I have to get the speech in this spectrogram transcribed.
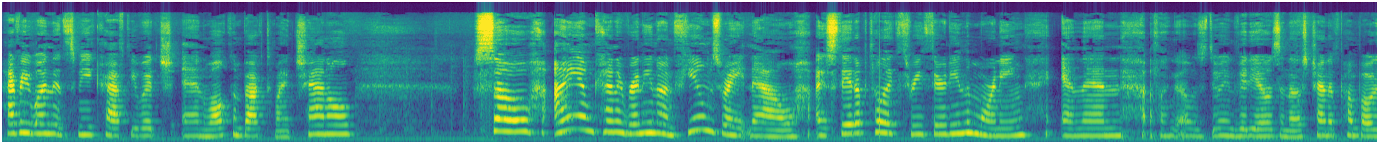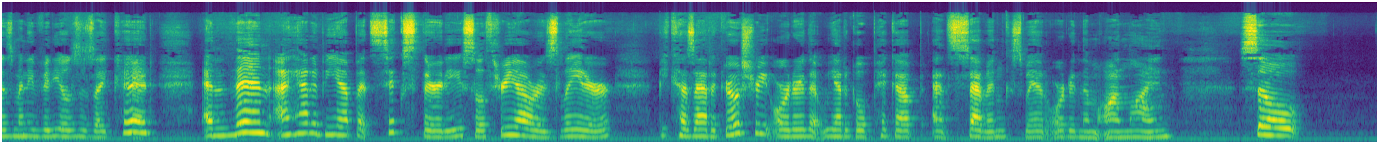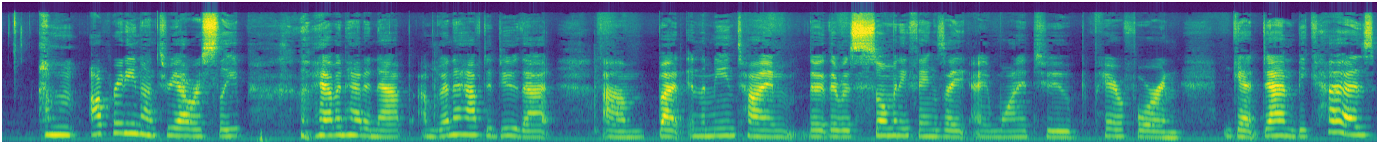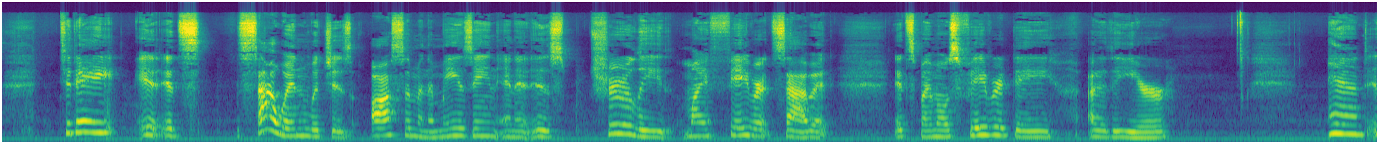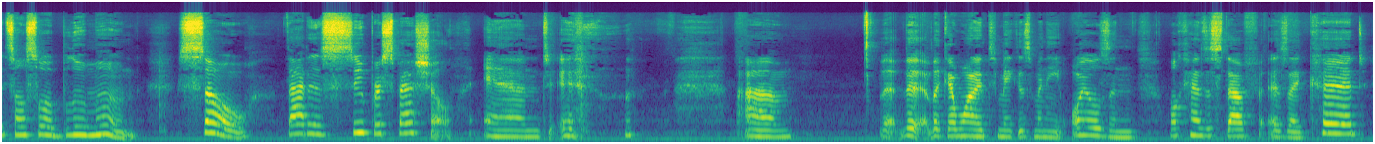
Hi everyone, it's me, Crafty Wytch, and welcome back to my channel. So, I am kind of running on fumes right now. I stayed up till like 3.30 in the morning, and then I was doing videos, and I was trying to pump out as many videos as I could, and then I had to be up at 6.30, so three hours later, because I had a grocery order that we had to go pick up at 7, because we had ordered them online. So, I'm operating on three hours sleep. I haven't had a nap. I'm going to have to do that. Um, but in the meantime, there, there was so many things I, I wanted to prepare for and get done because today it, it's Samhain, which is awesome and amazing, and it is truly my favorite Sabbath. It's my most favorite day out of the year, and it's also a blue moon. So that is super special. And it, um the, the, like I wanted to make as many oils and all kinds of stuff as I could.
